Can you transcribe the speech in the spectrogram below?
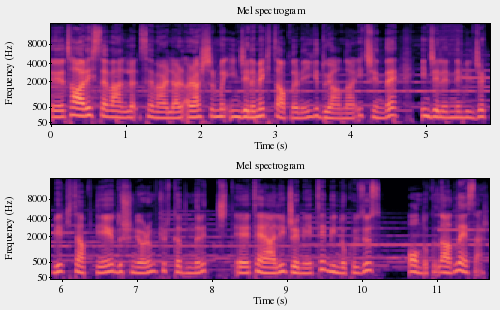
E, tarih severler, severler, araştırma, inceleme kitaplarına ilgi duyanlar için de incelenebilecek bir kitap diye düşünüyorum. Kürt Kadınları e, Teali Cemiyeti 1900 19 adlı eser.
